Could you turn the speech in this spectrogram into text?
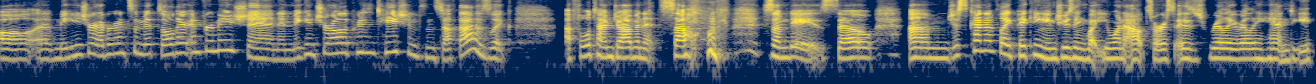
all of making sure everyone submits all their information and making sure all the presentations and stuff. That is like a full-time job in itself some days. So um, just kind of like picking and choosing what you want to outsource is really really handy.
